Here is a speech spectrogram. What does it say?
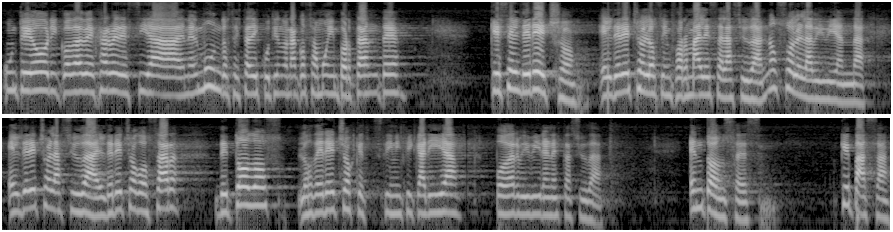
un teórico, David Harvey, decía, en el mundo se está discutiendo una cosa muy importante, que es el derecho, el derecho de los informales a la ciudad, no solo la vivienda, el derecho a la ciudad, el derecho a gozar de todos los derechos que significaría poder vivir en esta ciudad. Entonces, ¿qué pasa?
